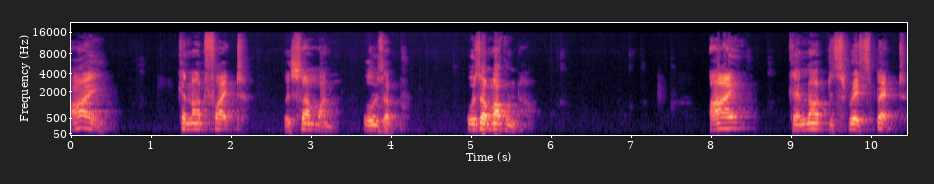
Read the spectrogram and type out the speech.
I cannot fight with someone who is a, who is a Makunda. I cannot disrespect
